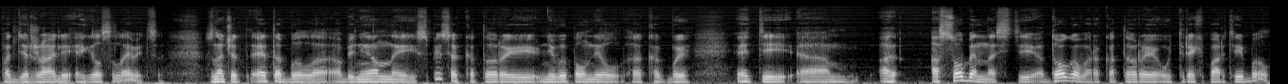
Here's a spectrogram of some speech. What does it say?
поддержали Эгилса Левица. Значит, это был объединенный список, список, который не выполнил э, как бы эти эм, особенности договора, которые у трех партий было.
